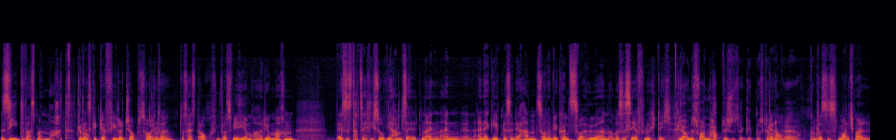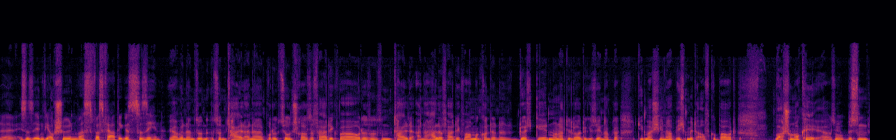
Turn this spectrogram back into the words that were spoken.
sieht, was man macht. Genau. Es gibt ja viele Jobs heute, genau. das heißt auch, was wir hier im Radio machen, es ist tatsächlich so, wir haben selten ein, ein, ein Ergebnis in der Hand, sondern wir können es zwar hören, aber es ist sehr flüchtig. Ja, und es war ein haptisches Ergebnis, genau. genau. Ja, ja, genau. Und das ist manchmal äh, ist es irgendwie auch schön, was, was Fertiges zu sehen. Ja, wenn dann so ein, so ein Teil einer Produktionsstraße fertig war oder so, so ein Teil einer Halle fertig war und man konnte dann durchgehen und hat die Leute gesehen und hat gesagt, die Maschine habe ich mit aufgebaut. War schon okay, ja. So ein bisschen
